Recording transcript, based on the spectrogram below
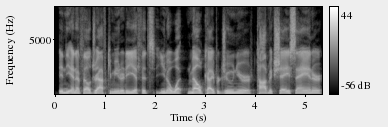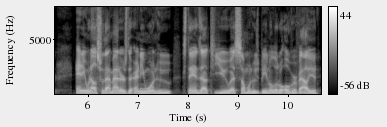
in the NFL draft community, if it's, you know, what Mel Kiper Jr. or Todd McShay saying or anyone else for that matter, is there anyone who stands out to you as someone who's being a little overvalued?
